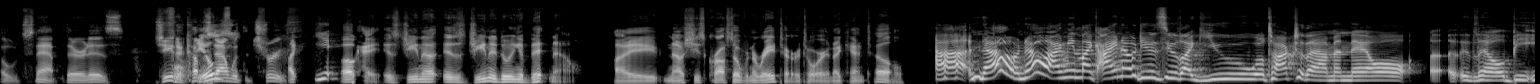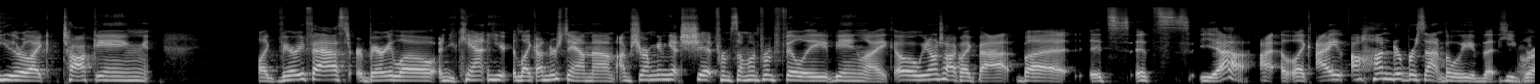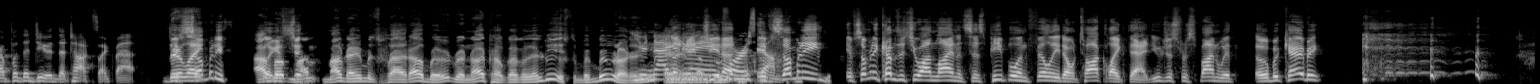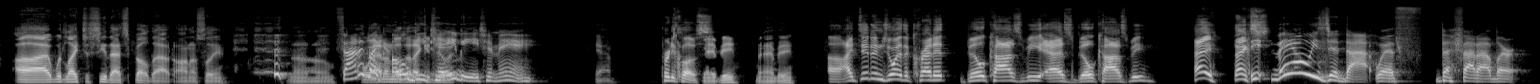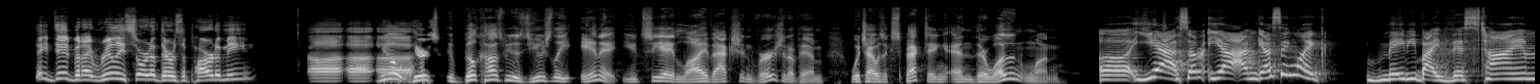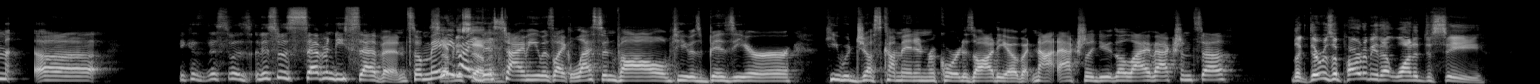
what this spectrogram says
oh snap! There it is. Gina For comes reals? down with the truth. Like- Yeah, Okay, is Gina is Gina doing a bit now? I now she's crossed over into Ray territory, and I can't tell. Uh, no, no. I mean, like, I know dudes who like you will talk to them and they'll uh, they'll be either like talking like very fast or very low, and you can't hear like understand them. I'm sure I'm gonna get shit from someone from Philly being like, "Oh, we don't talk like that," but it's it's yeah. I like i hundred percent believe that he grew up with a dude that talks like that. They're If like, somebody. I'm a- just- my, my name is Fat Albert, and I talk like this. You're now Yeah, you're doing Gina, if Gump. somebody if somebody comes at you online and says people in Philly don't talk like that, you just respond with "Oh, but KB." Uh, I would like to see that spelled out, honestly. Um, Sounded Well, I like don't know that I could. OBKB to me. Yeah, pretty close. maybe, maybe. Uh, I did enjoy the credit Bill Cosby as Bill Cosby. Hey, thanks. They always did that with the Fat Albert. They did, but I really sort of there was a part of me. Uh, uh, No, uh, there's Bill Cosby was usually in it. You'd see a live action version of him, which I was expecting, and there wasn't one. Uh yeah, some yeah, I'm guessing like maybe by this time uh because this was this was 77. So maybe by this time he was like less involved, he was busier. He would just come in and record his audio but not actually do the live action stuff. look, there was a part of me that wanted to see,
